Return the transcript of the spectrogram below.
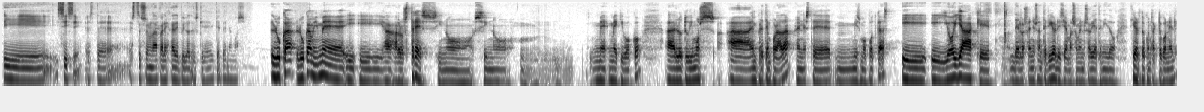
Y sí, sí, este, estos son la pareja de pilotos que, tenemos. Luca, Luca a mí me. y, a, los tres, si no, si no mm, me, equivoco, ah, lo tuvimos ah, en pretemporada, en este mismo podcast. Y, y, yo ya que de los años anteriores ya más o menos había tenido cierto contacto con él,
